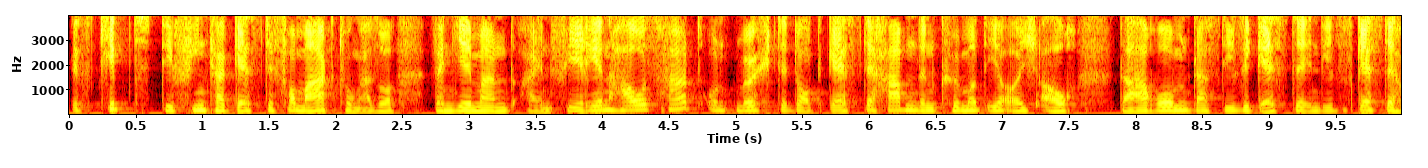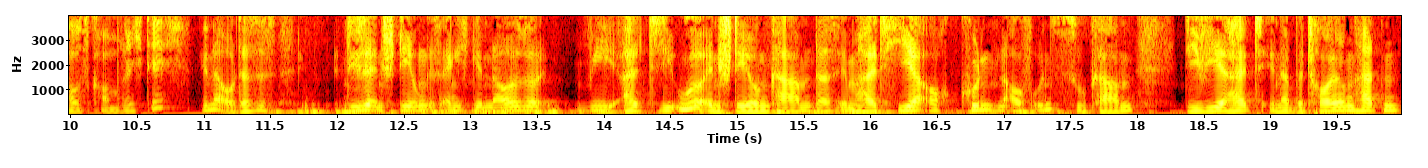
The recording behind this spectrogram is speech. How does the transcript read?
Es gibt die Finca-Gäste-Vermarktung. Also wenn jemand ein Ferienhaus hat und möchte dort Gäste haben, dann kümmert ihr euch auch darum, dass diese Gäste in dieses Gästehaus kommen, richtig? Genau, das ist, diese Entstehung ist eigentlich genauso wie halt die Urentstehung kam, dass eben halt hier auch Kunden auf uns zukamen, die wir halt in der Betreuung hatten,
